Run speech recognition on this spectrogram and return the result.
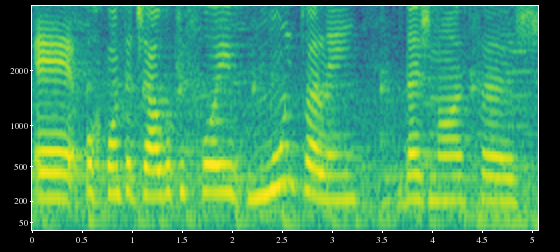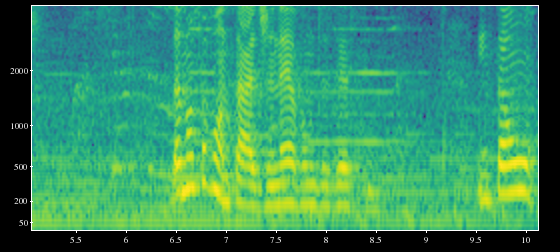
é, por conta de algo que foi muito além das nossas da nossa vontade, né? Vamos dizer assim. Então,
